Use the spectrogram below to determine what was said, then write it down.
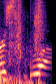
First blood.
